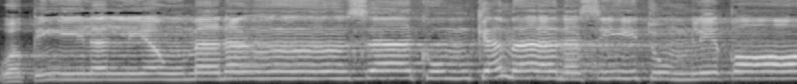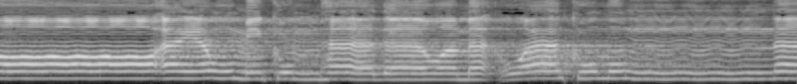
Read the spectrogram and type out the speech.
وقيل اليوم ننساكم كما نسيتم لقاء يومكم هذا ومأواكم النار.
